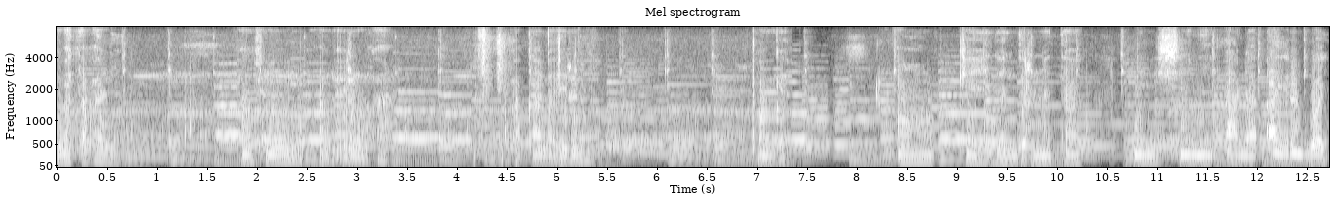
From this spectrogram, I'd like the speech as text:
buat apa nih? Langsung ada iron kah apakah ada iron atau oke dan ternyata di sini ada iron boy.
